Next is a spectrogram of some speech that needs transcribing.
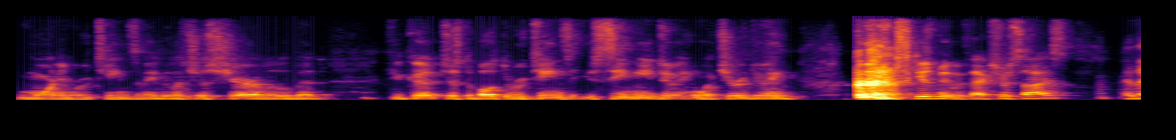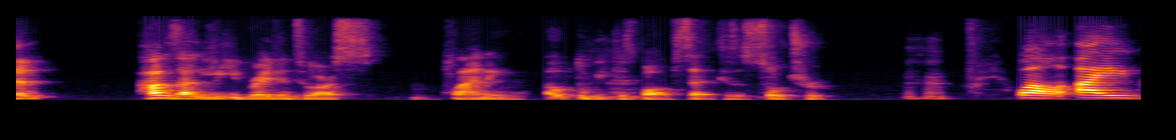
morning routines, and maybe let's just share a little bit, if you could, just about the routines that you see me doing, what you're doing, excuse me, with exercise, and then how does that lead right into us planning out the week, as Bob said, because it's so true. Mm-hmm. Well, I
